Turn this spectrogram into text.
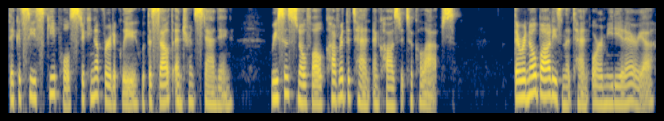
they could see ski poles sticking up vertically with the south entrance standing. Recent snowfall covered the tent and caused it to collapse. There were no bodies in the tent or immediate area.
